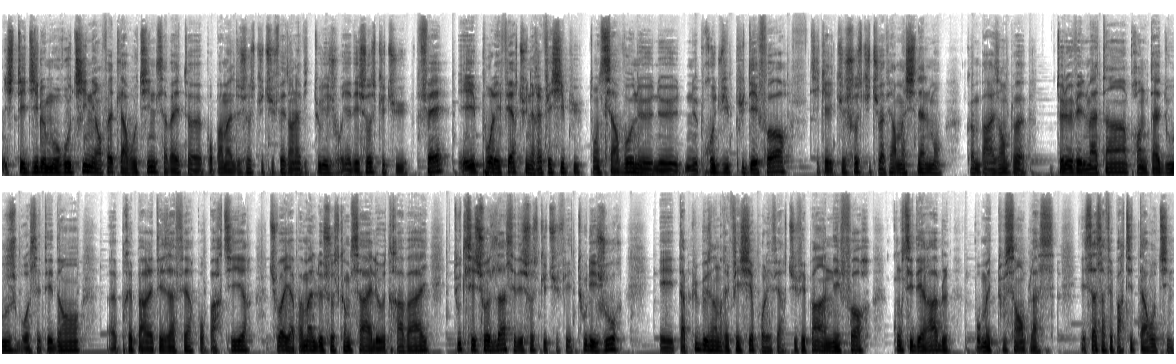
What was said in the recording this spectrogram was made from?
je t'ai dit le mot routine et en fait la routine ça va être euh, pour pas mal de choses que tu fais dans la vie de tous les jours. Il y a des choses que tu fais et pour les faire tu ne réfléchis plus. Ton cerveau ne, ne, produit plus d'efforts. C'est quelque chose que tu vas faire machinalement. Comme par exemple te lever le matin, prendre ta douche, brosser tes dents, euh, préparer tes affaires pour partir. Tu vois, il y a pas mal de choses comme ça, aller au travail. Toutes ces choses-là, c'est des choses que tu fais tous les jours et t'as plus besoin de réfléchir pour les faire. Tu fais pas un effort considérable pour mettre tout ça en place. Et ça, ça fait partie de ta routine.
